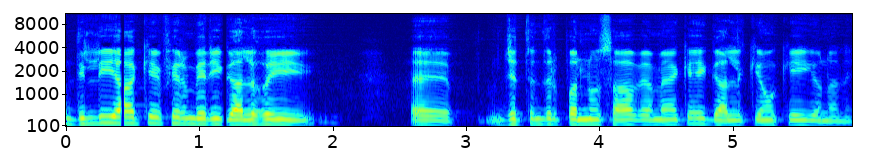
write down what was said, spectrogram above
ਦਿੱਲੀ ਆ ਕੇ ਫਿਰ ਮੇਰੀ ਗੱਲ ਹੋਈ ਜਤਿੰਦਰ ਪੰਨੂ ਸਾਹਿਬ ਆ ਮੈਂ ਕਿਹਾ, ਇਹ ਗੱਲ ਕਿਉਂ ਕਹੀ ਉਹਨਾਂ ਨੇ?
